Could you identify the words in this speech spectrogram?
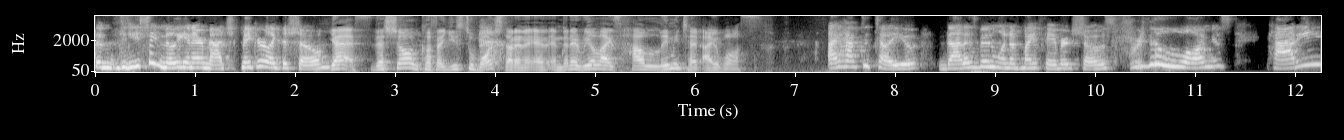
The, did you say Millionaire Matchmaker, like the show? Yes, the show, because I used to watch that and, and, and then I realized how limited I was. I have to tell you, that has been one of my favorite shows for the longest. Patty,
